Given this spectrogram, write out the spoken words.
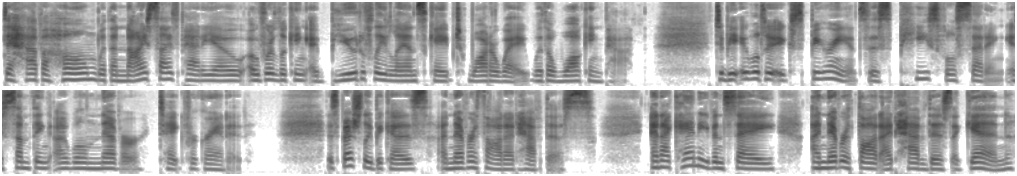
To have a home with a nice sized patio overlooking a beautifully landscaped waterway with a walking path. To be able to experience this peaceful setting is something I will never take for granted especially because I never thought I'd have this. And I can't even say I never thought I'd have this again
